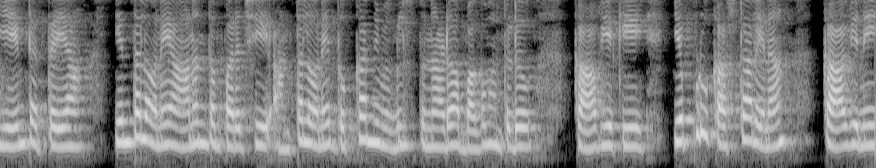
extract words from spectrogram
ఏంటి అత్తయ్య ఇంతలోనే ఆనందం పరిచి అంతలోనే దుఃఖాన్ని మిగులుస్తున్నాడు ఆ భగవంతుడు. కావ్యకి ఎప్పుడు కష్టాలేనా? కావ్యని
